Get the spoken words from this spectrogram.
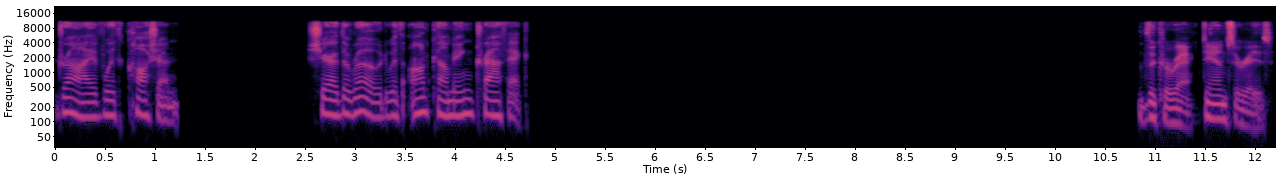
Drive with caution. Share the road with oncoming traffic. The correct answer is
